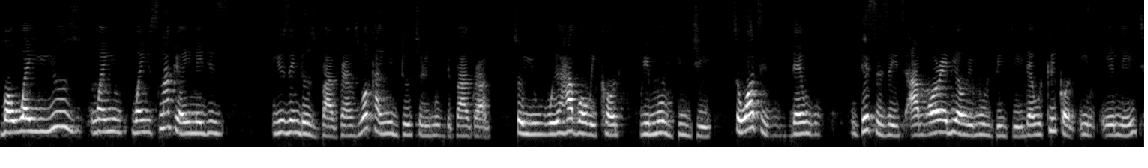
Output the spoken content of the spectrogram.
But when you use when you when you snap your images using those backgrounds, what can you do to remove the background? So you will have what we call remove BG. So what is then this is it. I'm already on remove BG. Then we click on in, image,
